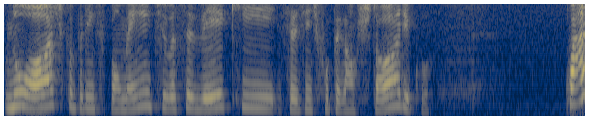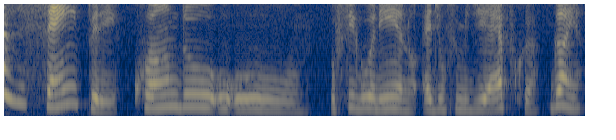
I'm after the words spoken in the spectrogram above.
no Oscar, principalmente, você vê que, se a gente for pegar um histórico, quase sempre, quando o, o, o figurino é de um filme de época, ganha.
